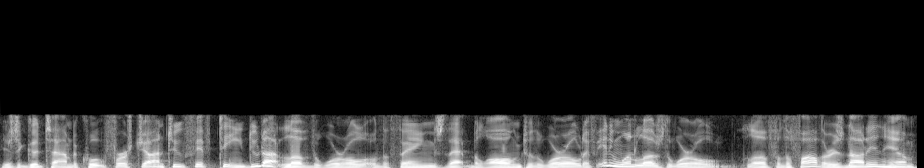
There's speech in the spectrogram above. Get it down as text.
Here's a good time to quote 1 John 2:15. Do not love the world or the things that belong to the world. If anyone loves the world, love for the Father is not in him.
